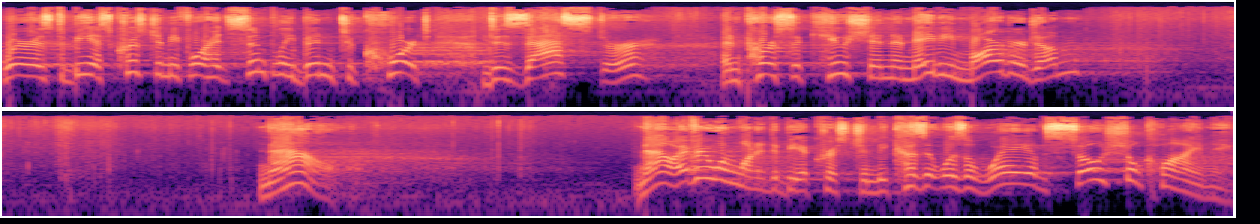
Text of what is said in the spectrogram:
whereas to be a Christian before had simply been to court disaster and persecution and maybe martyrdom, now, now everyone wanted to be a Christian because it was a way of social climbing.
